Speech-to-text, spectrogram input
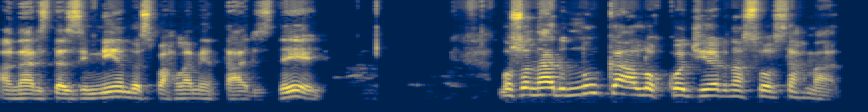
análise das emendas parlamentares dele, Bolsonaro nunca alocou dinheiro nas Forças Armadas.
